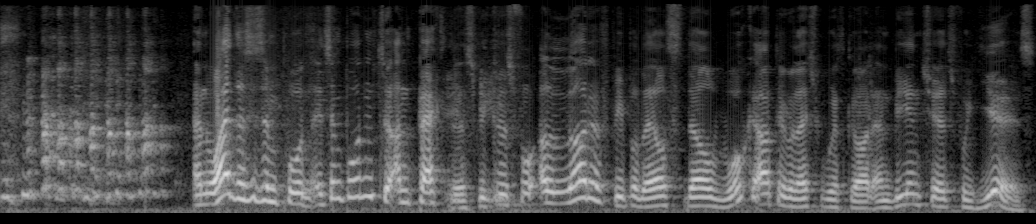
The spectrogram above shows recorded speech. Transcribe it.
and why this is important? It's important to unpack this because for a lot of people, they'll they'll walk out their relationship with God and be in church for years,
